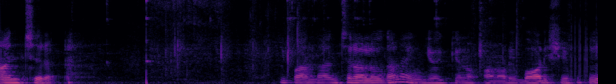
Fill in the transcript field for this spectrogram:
அஞ்சரை. இப்போ அந்த அஞ்சரை அளவு தான் நான் இங்கே வைக்கணும் அவனுடைய பாடி ஷேப்புக்கு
